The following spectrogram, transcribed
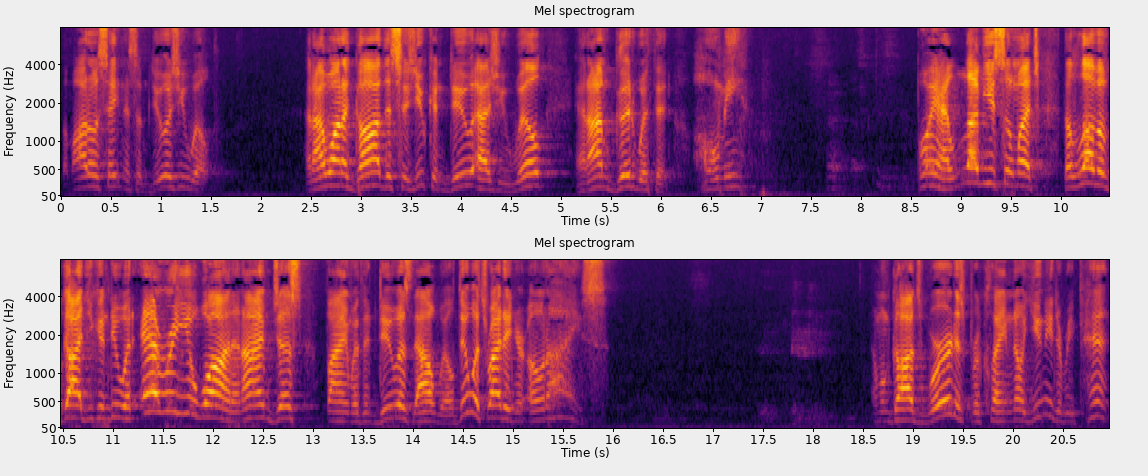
The motto of Satanism do as you will. And I want a God that says you can do as you will, and I'm good with it, homie. Boy, I love you so much. The love of God, you can do whatever you want, and I'm just fine with it. Do as thou wilt. Do what's right in your own eyes. And when God's word is proclaimed, no, you need to repent.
